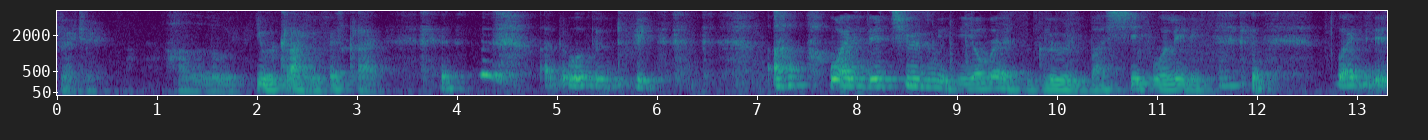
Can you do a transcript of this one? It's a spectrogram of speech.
Brethren, hallelujah. You will cry, you first cry. I don't want to do it. Uh, why did they choose me your man, Glory, my shameful lady. why did they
